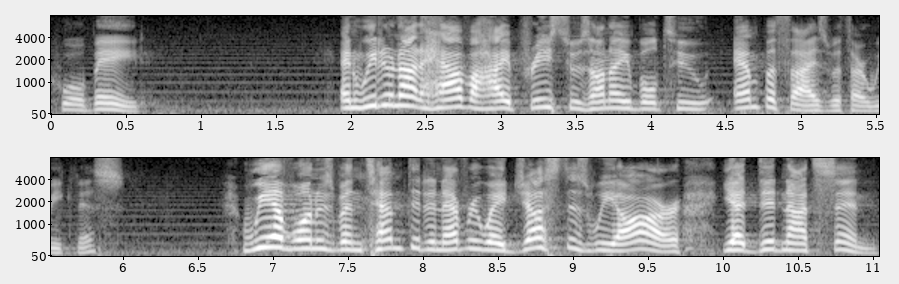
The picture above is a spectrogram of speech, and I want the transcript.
who obeyed. And we do not have a high priest who is unable to empathize with our weakness. We have one who's been tempted in every way, just as we are, yet did not sin.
